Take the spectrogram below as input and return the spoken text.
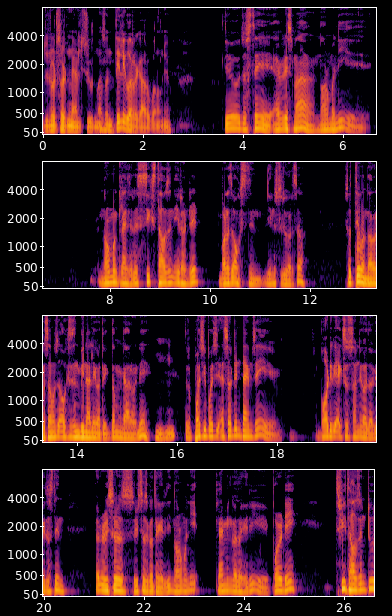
जुन एउटा सर्टन एल्टिट्युडमा छ नि त्यसले गरेर गाह्रो बनाउने हो? त्यो जस्तै एभरेजमा नर्मली नर्मल क्लाइन्ट्सहरूले सिक्स थाउजन्ड एट हन्ड्रेडबाट चाहिँ अक्सिजन लिनु सुरु गर्छ। सो त्योभन्दा अगाडिसम्म चाहिँ अक्सिजन बिनाले गर्दा एकदम गाह्रो हुने। तर पछि पछि एट सर्टेन टाइम चाहिँ बडीको एक्सर्सनले गर्दा कि जस्तै एउटा रिसर्च रिसर्च गर्दाखेरि नर्मली क्लाइम्बिङ गर्दाखेरि per day three thousand to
